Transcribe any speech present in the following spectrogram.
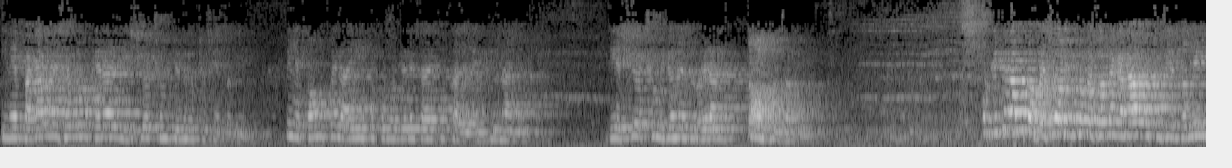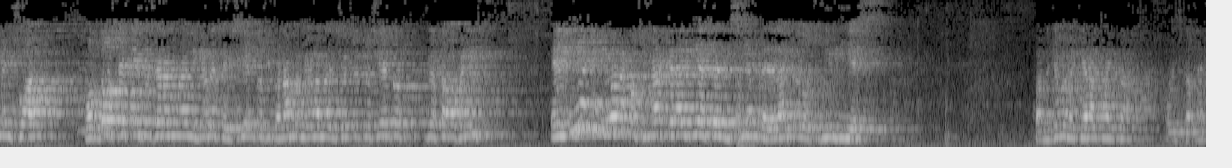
y me pagaron ese bono que era de 18 millones 800 mil. Mire, para un peladito como yo en esa época de 21 años, 18 millones lo eran todos la vida. Porque yo era profesor y un profesor me ganaba 800 mil mensual, por 12 meses eran 1 millones 600 y con hambre me iban a 18 800, yo estaba feliz. El día que me iban a consignar, que era el 10 de diciembre del año 2010, cuando yo me metí a la cuenta por internet,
